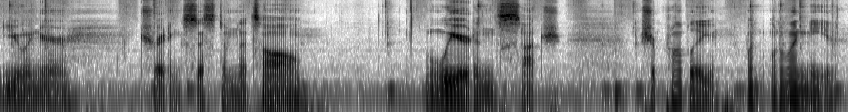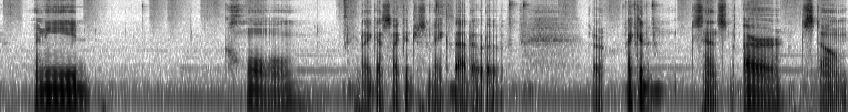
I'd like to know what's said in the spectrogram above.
You and your trading system, that's all weird and such. I should probably, what, what do I need? I need coal, I guess I could just make that out of, I could sandstone, or stone,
